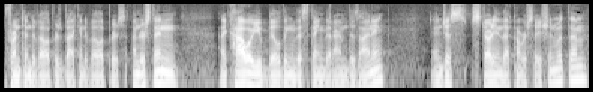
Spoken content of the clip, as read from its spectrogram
front end developers, back end developers, understand like how are you building this thing that i'm designing? And just starting that conversation with them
